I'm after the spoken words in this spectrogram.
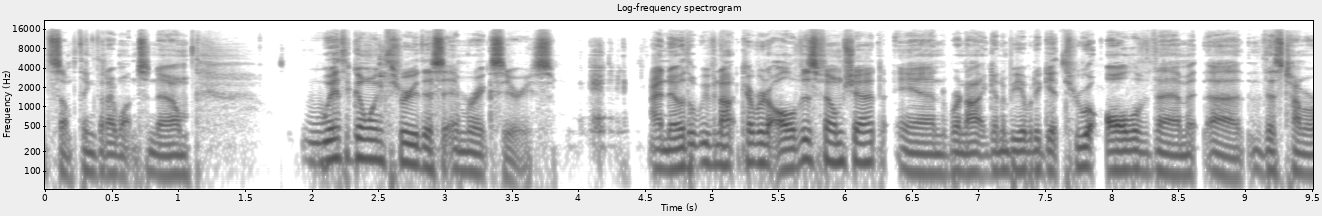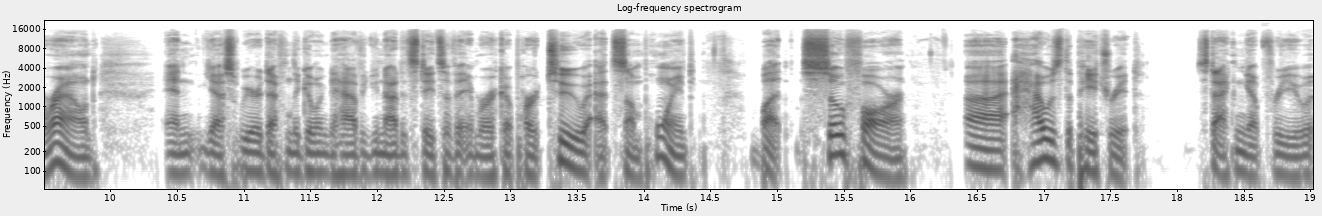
something that I want to know. With going through this Emmerich series, I know that we've not covered all of his films yet, and we're not going to be able to get through all of them uh, this time around. And yes, we are definitely going to have United States of Emmericha Part 2 at some point. But so far, uh, how is The Patriot stacking up for you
